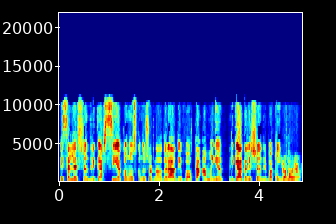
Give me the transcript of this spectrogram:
Esse é Alexandre Garcia conosco no Jornal Dourado e volta amanhã. Obrigada, Alexandre. Boa quinta. Até amanhã.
